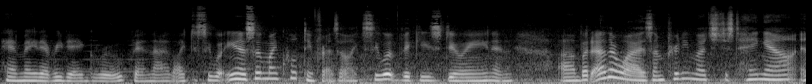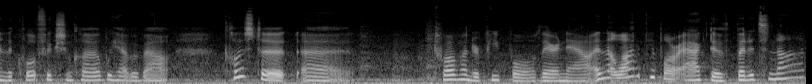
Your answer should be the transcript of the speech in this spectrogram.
Handmade Everyday group, and I like to see what you know. So my quilting friends, I like to see what Vicky's doing, and um, but otherwise, I'm pretty much just hang out in the Quilt Fiction Club. We have about close to uh, 1,200 people there now, and a lot of people are active, but it's not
